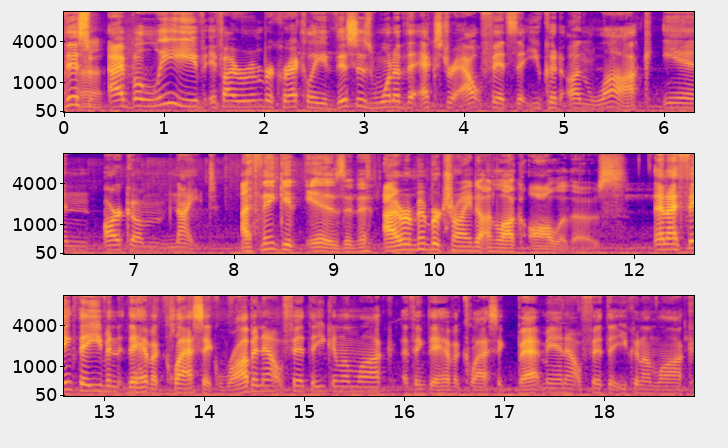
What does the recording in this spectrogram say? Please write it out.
this i believe if i remember correctly this is one of the extra outfits that you could unlock in arkham knight I think it is, and it, I remember trying to unlock all of those. and i think they even they have a classic robin outfit that you can unlock i think they have a classic batman outfit that you can unlock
